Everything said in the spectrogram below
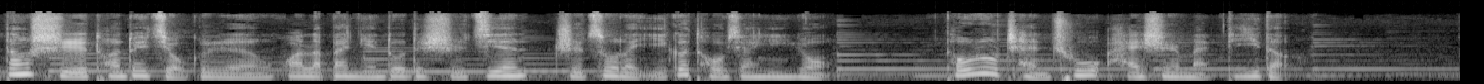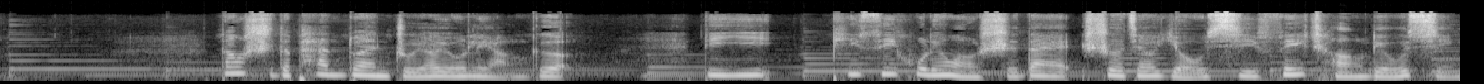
当时团队九个人，花了半年多的时间，只做了一个头像应用。投入产出还是蛮低的。当时的判断主要有两个：第一，PC 互联网时代社交游戏非常流行；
